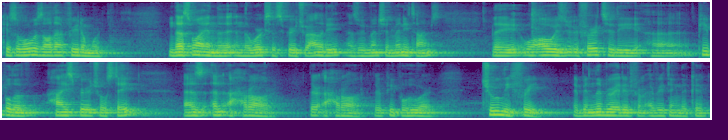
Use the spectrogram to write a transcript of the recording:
Okay, so what was all that freedom worth? And that's why in the in the works of spirituality, as we've mentioned many times, they will always refer to the uh, people of high spiritual state as al ahrar. They're ahrar. They're people who are truly free. They've been liberated from everything that could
